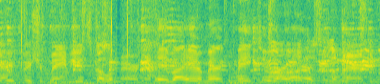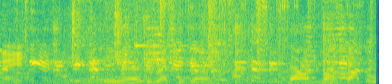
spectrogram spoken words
Gary Fisher, baby. It's still American. Hey, right here, American made too, right Uh, here. this is American made. Then here's the rest of the gang. That one's bone stock.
